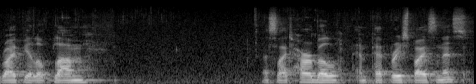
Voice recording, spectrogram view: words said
ripe yellow plum, a slight herbal and peppery spiciness.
